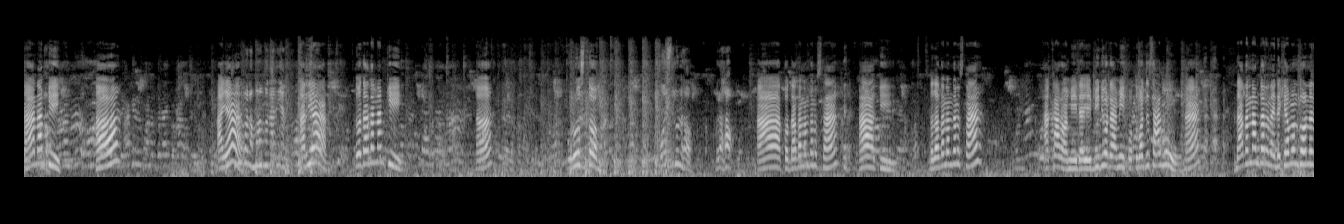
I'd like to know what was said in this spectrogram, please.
হ্যাঁ নাম কি? হ্যাঁ? আয়া? আরিয়ান। তোমার দাদার নাম কি? হ্যাঁ? রুস্তম। ফজরুল হক হক। হ্যাঁ তো দাদার নাম জানোস না? হ্যাঁ কি? তো দাদার নাম জানোস না? আর আমি, এটা এই ভিডিওটা আমি কতবার যে ছাড়মু হ্যাঁ? দাদার নাম জানে না, এটা কেমন ধরনের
